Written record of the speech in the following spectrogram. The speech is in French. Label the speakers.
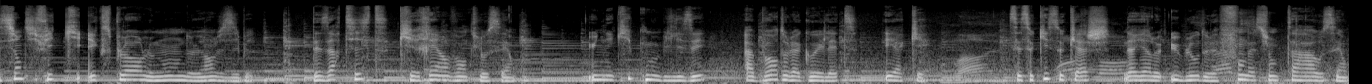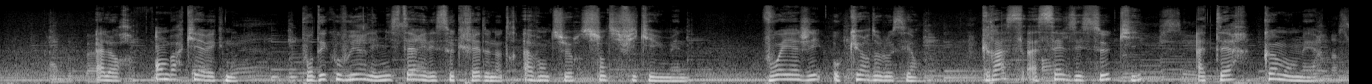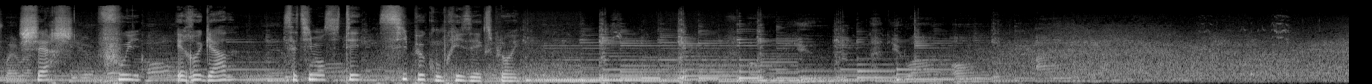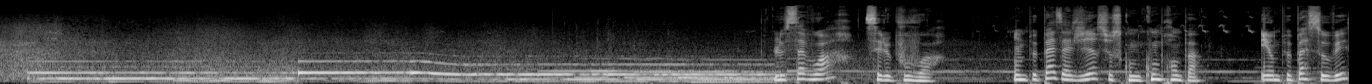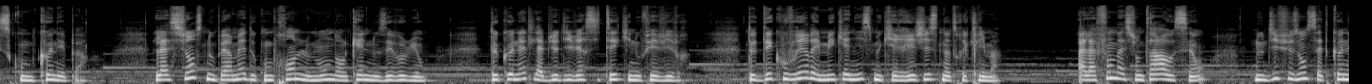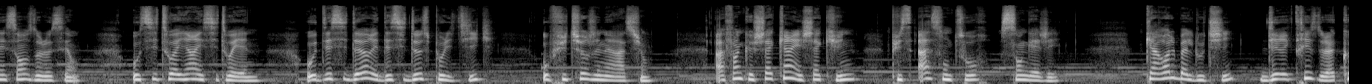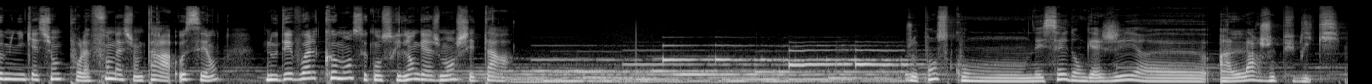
Speaker 1: Des scientifiques qui explorent le monde de l'invisible. Des artistes qui réinventent l'océan. Une équipe mobilisée à bord de la goélette et à quai. C'est ce qui se cache derrière le hublot de la Fondation Tara Océan. Alors, embarquez avec nous pour découvrir les mystères et les secrets de notre aventure scientifique et humaine. Voyager au cœur de l'océan, grâce à celles et ceux qui, à terre comme en mer, cherchent, fouillent et regardent cette immensité si peu comprise et explorée. Le savoir, c'est le pouvoir. On ne peut pas agir sur ce qu'on ne comprend pas. Et on ne peut pas sauver ce qu'on ne connaît pas. La science nous permet de comprendre le monde dans lequel nous évoluons, de connaître la biodiversité qui nous fait vivre, de découvrir les mécanismes qui régissent notre climat. À la Fondation Tara Océan, nous diffusons cette connaissance de l'océan aux citoyens et citoyennes, aux décideurs et décideuses politiques, aux futures générations afin que chacun et chacune puisse à son tour s'engager. Carole Balducci, directrice de la communication pour la Fondation Tara Océan, nous dévoile comment se construit l'engagement chez Tara.
Speaker 2: Je pense qu'on essaie d'engager euh, un large public.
